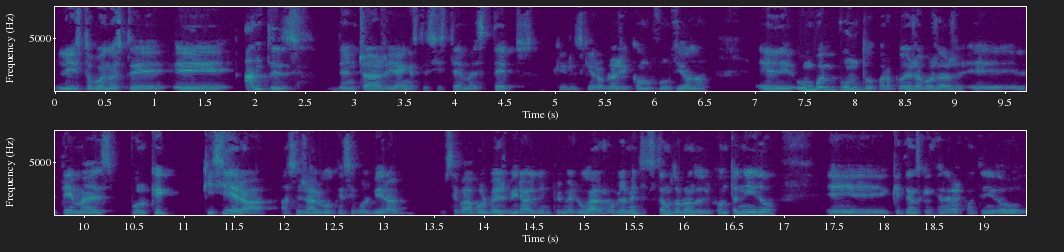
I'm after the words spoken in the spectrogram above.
Listo, bueno, este, antes de entrar ya en este sistema STEPS, que les quiero hablar y cómo funciona, eh, un buen punto para poder abordar eh, el tema es por qué quisiera hacer algo que se volviera, se va a volver viral en primer lugar. Obviamente, si estamos hablando del contenido, eh, que tenemos que generar contenido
